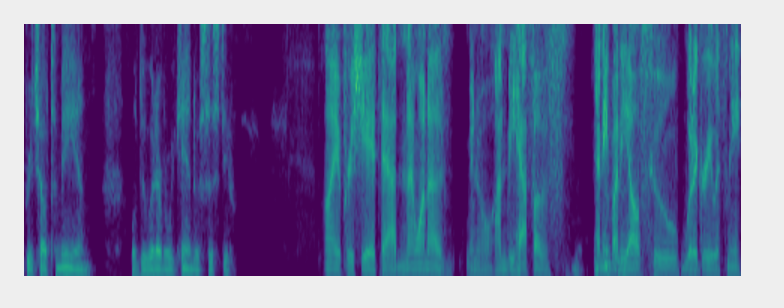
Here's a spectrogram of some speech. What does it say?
reach out to me, and we'll do whatever we can to assist you. I appreciate that, and I want to, you know, on behalf of anybody else who would agree with me,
